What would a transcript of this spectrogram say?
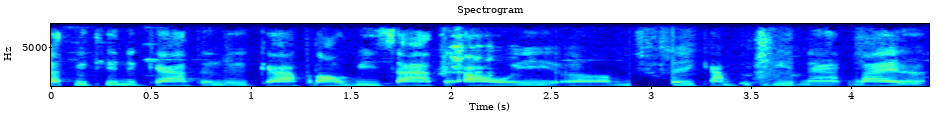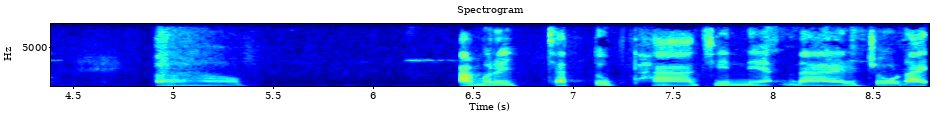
ចាត់វិធានការទៅលើការផ្ដល់វីសាទៅឲ្យប្រទេសកម្ពុជាណាដែលអាមេរិកចាត់ទុកថាជាអ្នកដែលចូលដៃ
